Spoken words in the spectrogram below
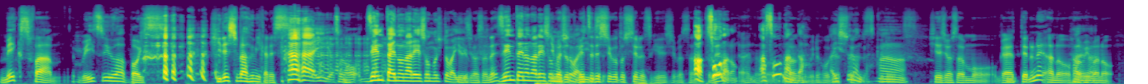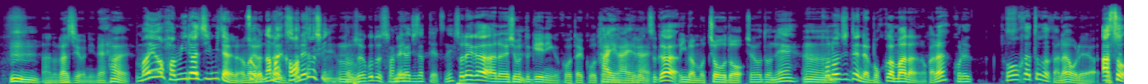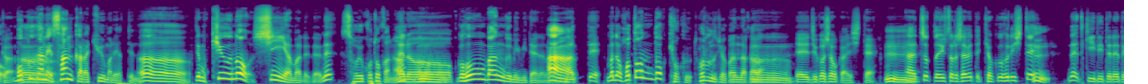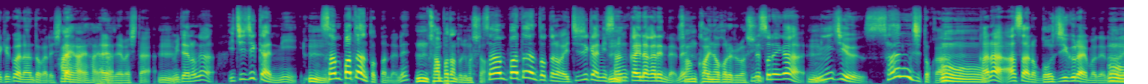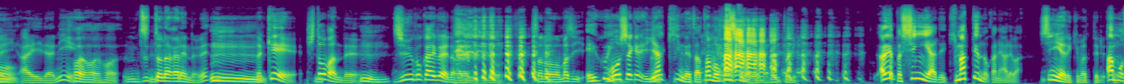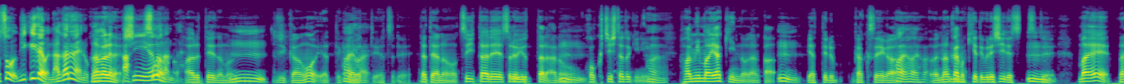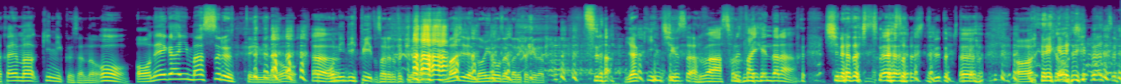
Mix Farm with your voice 秀島文香です。いいよその全体のナレーションの人はいいよ。秀島さんね。全体のナレーションの今ちょっと人はいい別で仕事してるんです秀島さん。ねそうなの？のあそうなんだ。一緒なんですけど。うん秀島さんもがやってるねあのファミマのうんあのラジオにね。はい。前はファミラジみたいな名前そう名前変わったらしいね。うん。多分そういうことですよね。ファミラジだったやつね。それがあの吉本芸人が交代交代でやってるやつが今もちょうど。ちょうどね。うん。この時点では僕はまだなのかな？これ。10日とかかな？俺は。あ確か。そう。僕がねうん。3から9までやってんだ。うんうん。でも9の深夜までだよね。そういうことかな。あのー5分番組みたいなのがあってまあでもほとんど曲。うんほとんど曲。真ん中は。うんえー自己紹介して。うんあちょっとエピソード喋って曲振りしてうんで聴いていただいた曲は何とかでした。はいあはいはいはい。りがとうございました。うん。みたいのが1時間にうん。3パターン撮ったんだよね。うん3パターン取りました。3パターン撮ったのが1時間に3回流れるんだよね。3回流れるらしい。でそれがうん。23時とかうんはいから朝の5時ぐらいまでのうん間にはいはいずっと流れるんだよね。うんだから計一晩でうん15回ぐらい流れるんだけど そのまずえぐい申し訳ない。夜勤のやつ頭おかしくなるよ本当に。あれやっぱ深夜で決まってんのかねあれは深夜で決まってる。あもうそうい以外は流れないのか。流れない。あ深夜のある程度うのん。時間をやってくよっていうやつで。だってあのツイッターでそれを言ったらあうん。の告知した時にフはァミマ夜勤のなんかやってる学生が何回も聞けて嬉しいですっつって、うん前中山きんに君さんのお「お願いマッスル」っていうのを 鬼リピートされた時は マジでノイローゼになりかけだった。つら夜勤中さ。うわそれ大変だな。品出しとかさしてる時とかさ。お願いします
